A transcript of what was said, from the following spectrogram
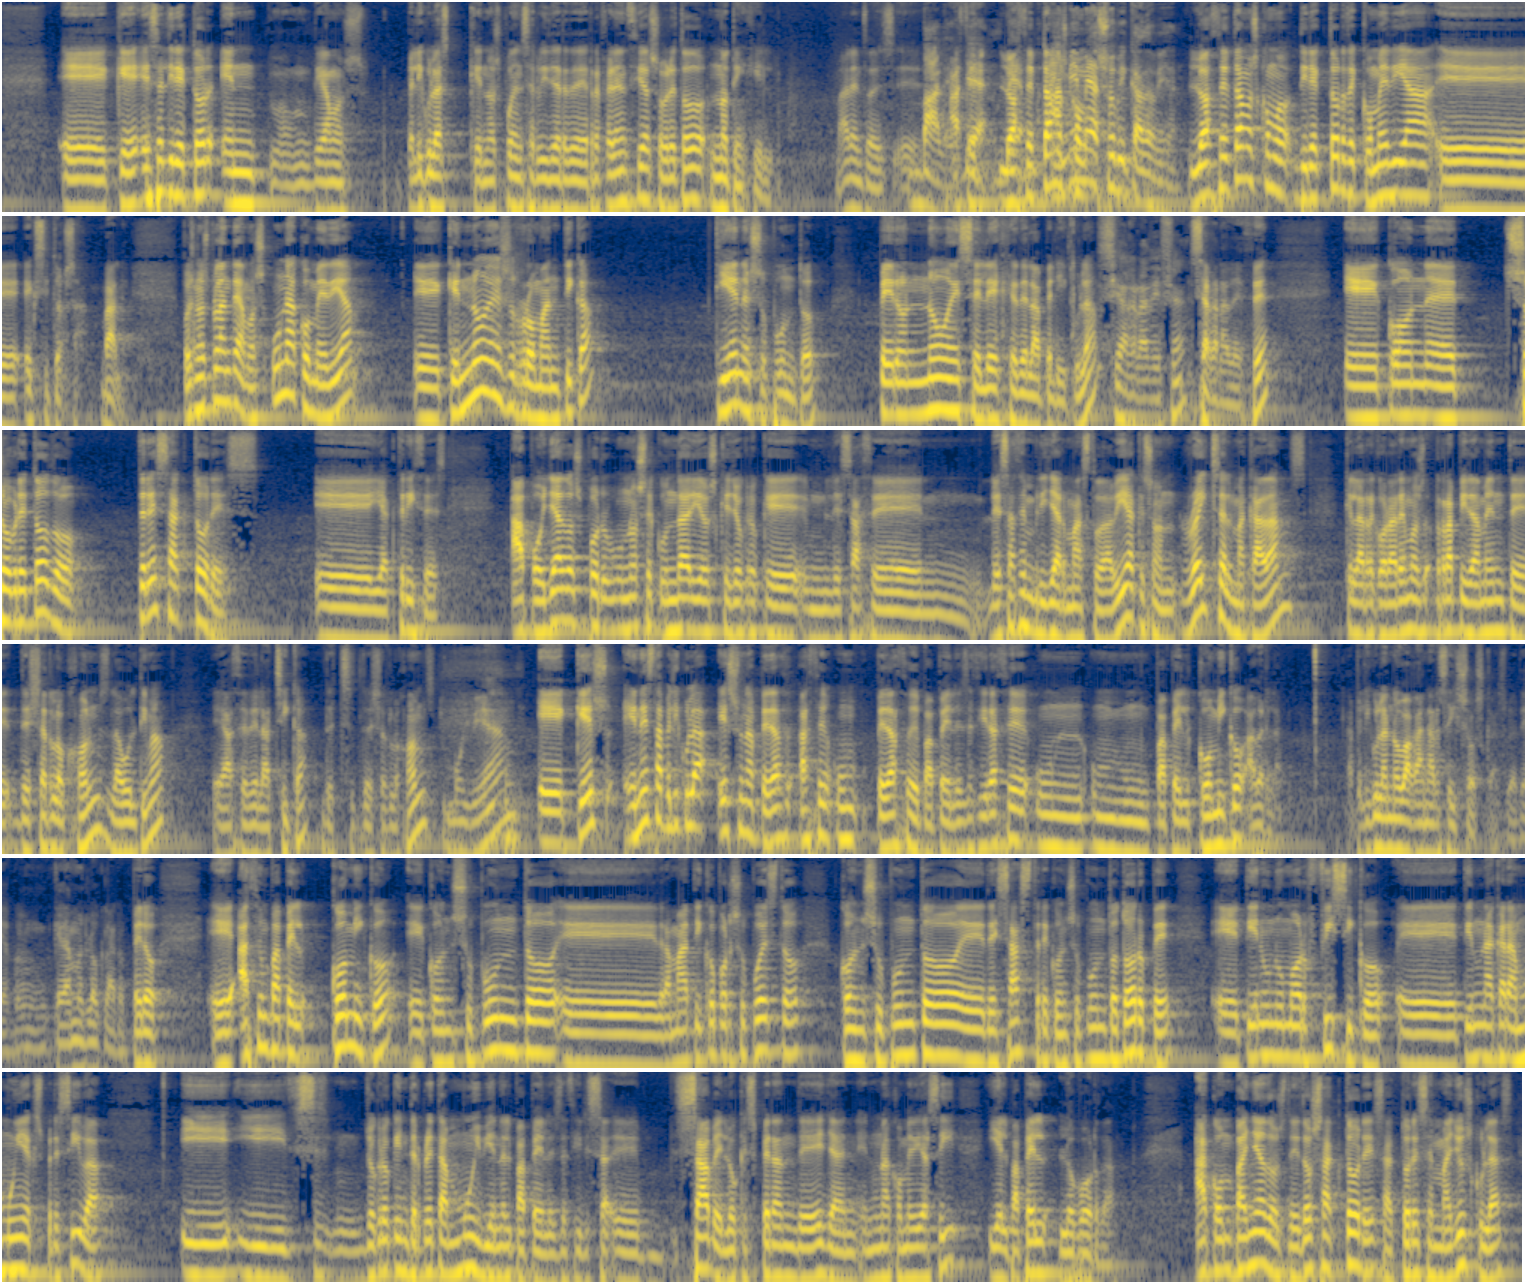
Que es el director en, digamos, películas que nos pueden servir de referencia, sobre todo Notting Hill. ¿Vale? Entonces, eh, Vale, bien, lo bien. aceptamos A mí como- me has ubicado bien. lo aceptamos como director de comedia eh, exitosa. Vale. Pues nos planteamos una comedia eh, que no es romántica, tiene su punto, pero no es el eje de la película. Se agradece. Se agradece. Eh, con, eh, sobre todo, tres actores y actrices apoyados por unos secundarios que yo creo que mm, les hacen, les hacen brillar más todavía, que son Rachel McAdams, que la recordaremos rápidamente de Sherlock Holmes, la última, hace de la chica de, de Sherlock Holmes. Muy bien. Eh, que es, en esta película es una pedazo, hace un pedazo de papel, es decir, hace un, un papel cómico. A ver, la, la película no va a ganar seis Oscars, quedámoslo claro, pero eh, hace un papel cómico eh, con su punto eh, dramático, por supuesto, con su punto eh, desastre, con su punto torpe, eh, tiene un humor físico, eh, tiene una cara muy expresiva. Y, yo creo que interpreta muy bien el papel, es decir, eh, sabe lo que esperan de ella en, una comedia así y el papel lo borda. Acompañados de dos actores, actores en mayúsculas,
